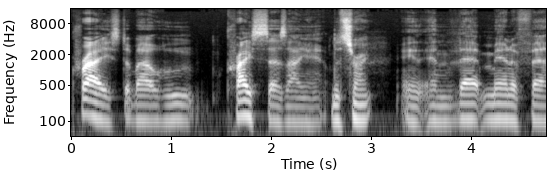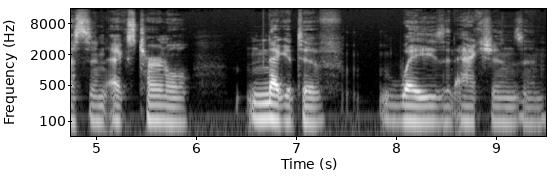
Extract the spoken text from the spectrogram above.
Christ about who Christ says I am. That's right. And, and that manifests in external negative ways and actions and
